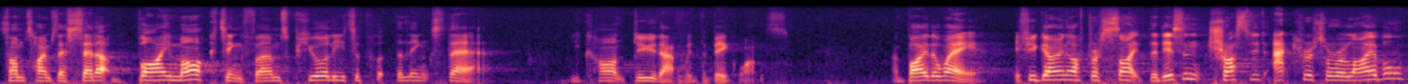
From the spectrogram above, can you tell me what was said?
sometimes they're set up by marketing firms purely to put the links there. You can't do that with the big ones. And by the way, if you're going after a site that isn't trusted, accurate, or reliable,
